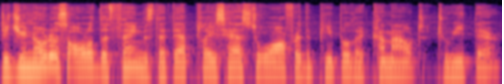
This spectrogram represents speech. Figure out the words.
Did you notice all of the things that that place has to offer the people that come out to eat there?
